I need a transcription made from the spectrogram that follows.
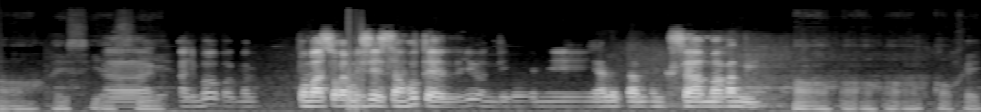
Oo, I see, I ah, see. Uh, alimbawa, pag mag, pumasok kami sa isang hotel, yun, hindi kami halata magsama kami. Oo, oo, oo, okay.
